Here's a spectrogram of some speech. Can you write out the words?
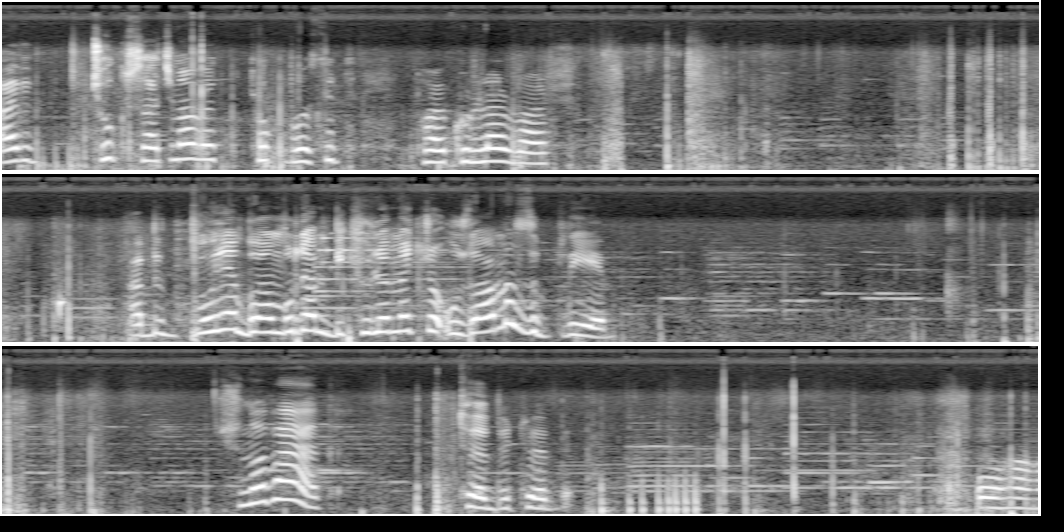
Abi çok saçma ve çok basit parkurlar var. Abi bu ne ben buradan bir kilometre uzağa mı zıplayayım? Şuna bak. Tövbe tövbe. Oha.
